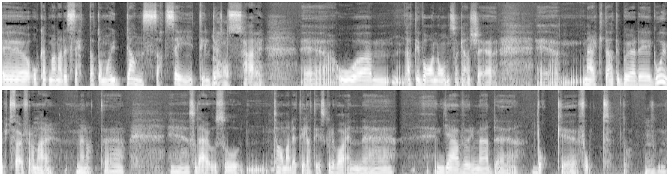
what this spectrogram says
Eh, och att man hade sett att de har ju dansat sig till döds här. Eh, och mm, att det var någon som kanske eh, märkte att det började gå ut för för de här. Men att eh, eh, sådär och så tar man det till att det skulle vara en, en djävul med eh, bockfot. Då. Som-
